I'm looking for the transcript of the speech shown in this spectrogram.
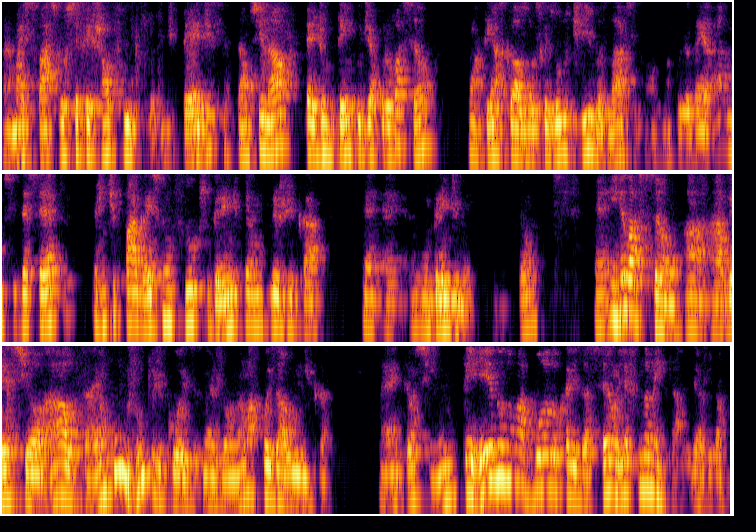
É mais fácil você fechar um fluxo. A gente pede, dá um sinal, pede um tempo de aprovação, tem as cláusulas resolutivas lá, se alguma coisa der errado, se der certo, a gente paga isso num fluxo grande para não prejudicar é, é, o empreendimento. Então, é, em relação à, à, VSO alta, é um conjunto de coisas, né, João? Não é uma coisa única. Né? Então, assim, um terreno numa boa localização, ele é fundamental, ele ajuda muito.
